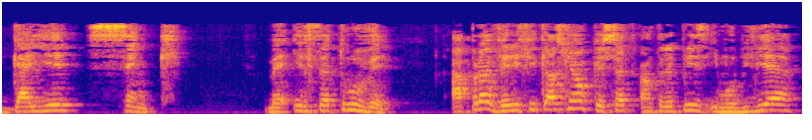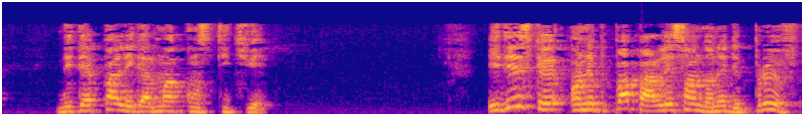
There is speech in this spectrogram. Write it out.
Gaillet 5. Mais il s'est trouvé, après vérification, que cette entreprise immobilière n'était pas légalement constituée. Ils disent qu'on ne peut pas parler sans donner de preuves.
